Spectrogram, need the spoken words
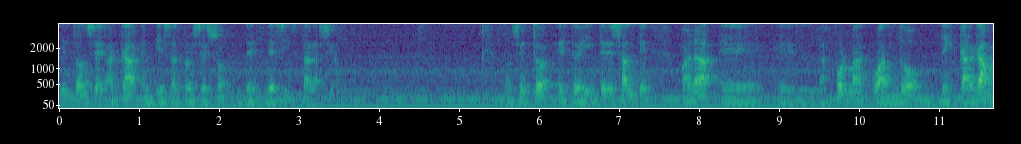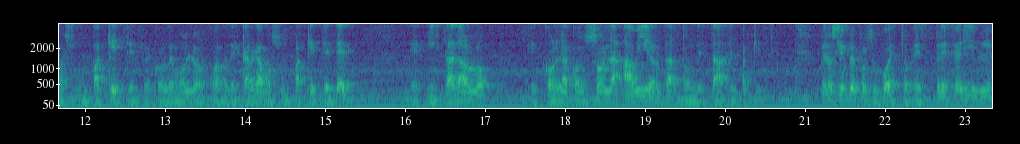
y entonces acá empieza el proceso de desinstalación entonces esto, esto es interesante para eh, la forma cuando descargamos un paquete, recordémoslo, cuando descargamos un paquete dev, eh, instalarlo eh, con la consola abierta donde está el paquete. Pero siempre, por supuesto, es preferible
